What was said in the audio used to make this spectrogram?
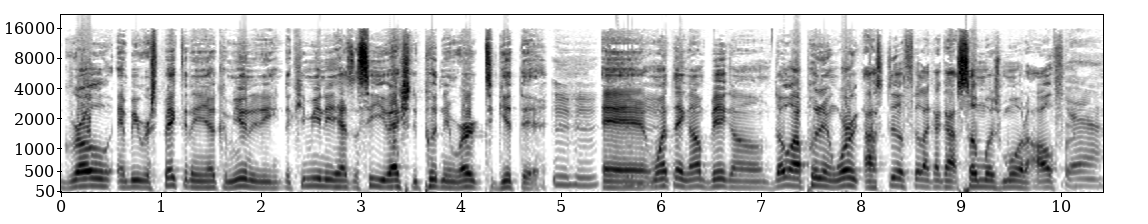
grow and be respected in your community, the community has to see you actually putting in work to get there. Mm-hmm. And one thing I'm big on, though I put in work, I still feel like I got so much more to offer. Yeah.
